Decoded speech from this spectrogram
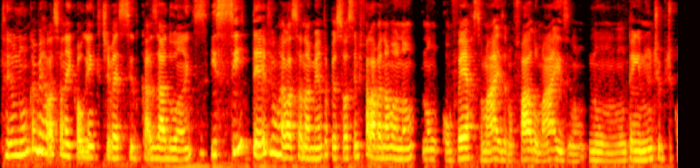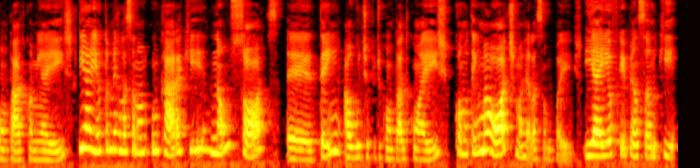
eu nunca me relacionei com alguém que tivesse sido casado antes. E se teve um relacionamento, a pessoa sempre falava: não, eu não, não converso mais, eu não falo mais, eu não, não tenho nenhum tipo de contato com a minha ex. E aí eu tô me relacionando com um cara que não só é, tem algum tipo de contato com a ex, como tem uma ótima relação com a ex. E aí eu fiquei pensando que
